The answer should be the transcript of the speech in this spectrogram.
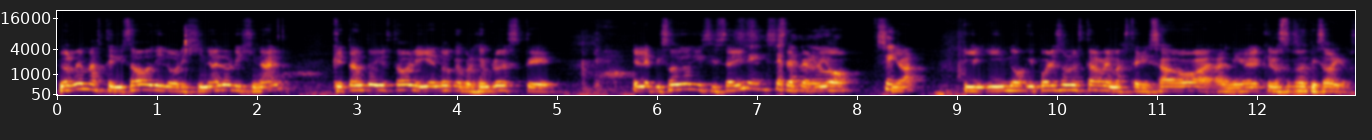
Lo remasterizado del original original, que tanto yo he estado leyendo que, por ejemplo, este el episodio 16 Sí, se, se perdió, perdió. Sí. ¿ya? Y, y, no, y por eso no está remasterizado a- al nivel que los otros episodios.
